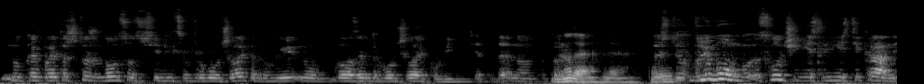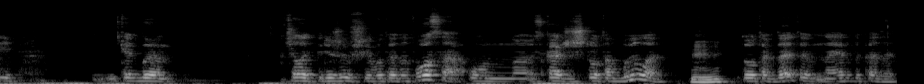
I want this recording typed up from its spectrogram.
ну, как бы это что же нонсенс вселиться в другого человека, другие, ну, глазами другого человека увидеть это, да? Ну, это тоже- Ну да, да. То есть в любом случае, если есть экран и как бы человек, переживший вот этот ВОСа, он э, скажет, что там было, Мгм. то тогда это, наверное, доказательство.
